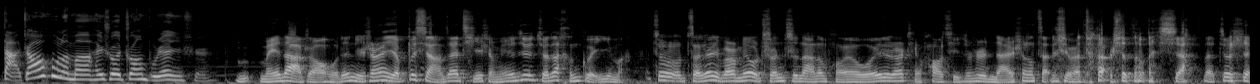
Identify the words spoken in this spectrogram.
打招呼了吗？还是说装不认识？嗯，没打招呼。这女生也不想再提什么，因为就觉得很诡异嘛。就在这里边没有纯直男的朋友，我有点挺好奇，就是男生在这里边到底是怎么想的？就是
